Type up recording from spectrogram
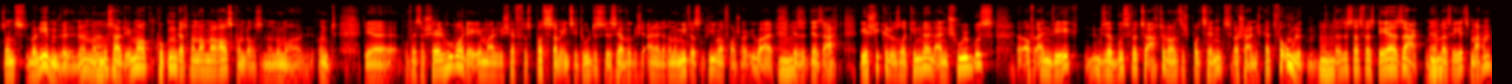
sonst überleben will. Ne? Man ja. muss halt immer gucken, dass man nochmal rauskommt aus einer Nummer. Und der Professor Schellhuber, der ehemalige Chef des Potsdam-Institutes, der ist ja wirklich einer der renommiertesten Klimaforscher überall, mhm. der, der, sagt, wir schicken unsere Kinder in einen Schulbus äh, auf einen Weg und dieser Bus wird zu 98 Prozent Wahrscheinlichkeit verunglücken. Mhm. Das ist das, was der sagt. Ne? Mhm. Was wir jetzt machen,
